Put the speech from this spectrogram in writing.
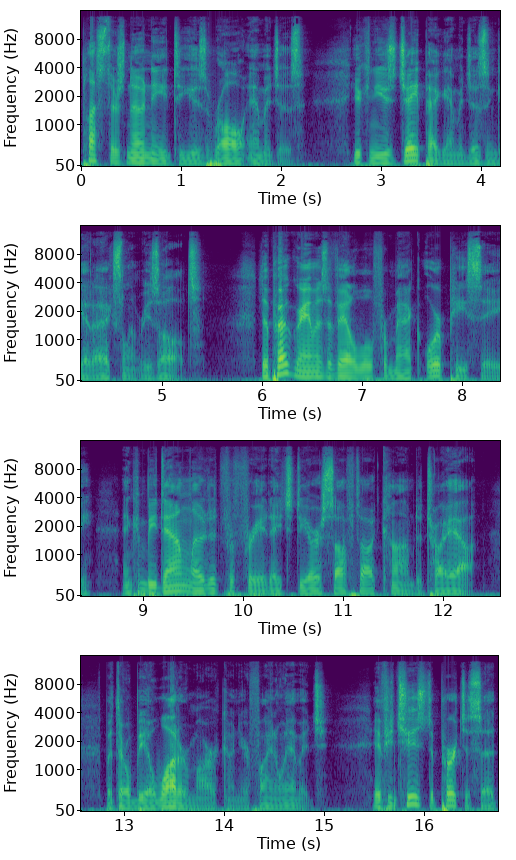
plus there's no need to use raw images. You can use JPEG images and get excellent results. The program is available for Mac or PC and can be downloaded for free at hdrsoft.com to try out, but there will be a watermark on your final image. If you choose to purchase it,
